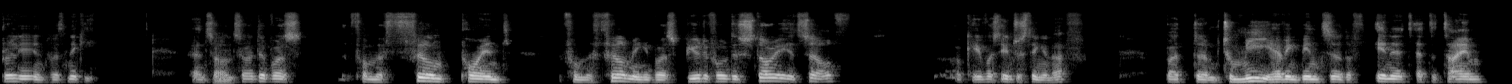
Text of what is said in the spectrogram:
brilliant with Niki, and so on. Mm. So it was from the film point, from the filming, it was beautiful. The story itself, okay, was interesting enough but um, to me, having been sort of in it at the time,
